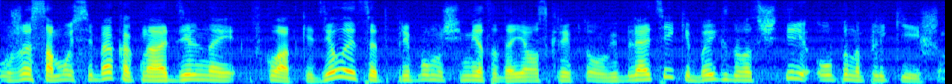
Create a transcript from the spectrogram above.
уже само себя, как на отдельной вкладке. Делается это при помощи метода JavaScript библиотеки bx24 Open Application.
